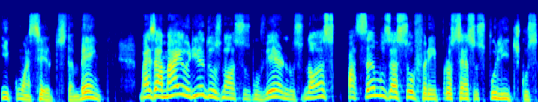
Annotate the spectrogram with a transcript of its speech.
e com acertos também, mas a maioria dos nossos governos, nós passamos a sofrer processos políticos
